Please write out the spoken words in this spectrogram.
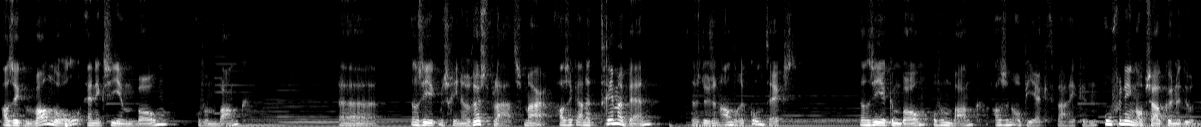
Als ik wandel en ik zie een boom of een bank, uh, dan zie ik misschien een rustplaats. Maar als ik aan het trimmen ben, dat is dus een andere context, dan zie ik een boom of een bank als een object waar ik een oefening op zou kunnen doen.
